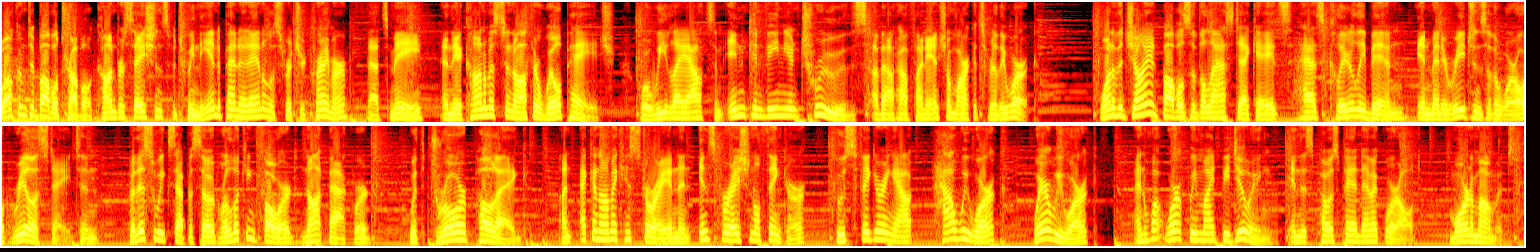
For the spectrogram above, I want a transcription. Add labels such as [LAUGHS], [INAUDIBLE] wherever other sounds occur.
Welcome to Bubble Trouble, conversations between the independent analyst Richard Kramer, that's me, and the economist and author Will Page, where we lay out some inconvenient truths about how financial markets really work. One of the giant bubbles of the last decades has clearly been, in many regions of the world, real estate. And for this week's episode, we're looking forward, not backward, with Dror Poleg, an economic historian and inspirational thinker who's figuring out how we work, where we work, and what work we might be doing in this post pandemic world. More in a moment.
